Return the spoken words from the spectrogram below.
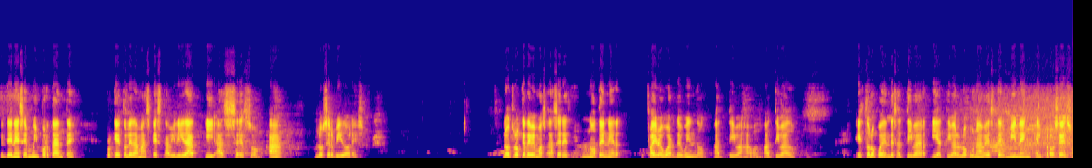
El DNS es muy importante porque esto le da más estabilidad y acceso a los servidores. Lo otro que debemos hacer es no tener firewall de Windows activado. Esto lo pueden desactivar y activarlo una vez terminen el proceso.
